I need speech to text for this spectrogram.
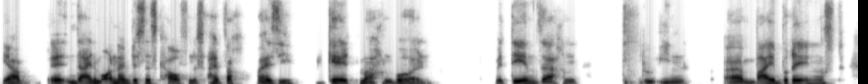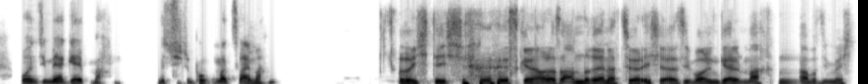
ja in deinem Online-Business kaufen, ist einfach, weil sie Geld machen wollen. Mit den Sachen, die du ihnen ähm, beibringst, wollen sie mehr Geld machen. Müsste ich den Punkt Nummer zwei machen? Richtig, ist genau das andere natürlich. Äh, sie wollen Geld machen, aber sie möchten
